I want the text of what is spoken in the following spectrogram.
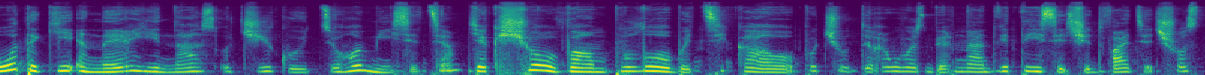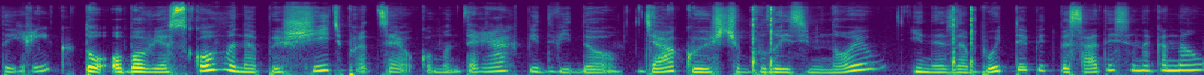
Отакі енергії нас очікують цього місяця. Якщо вам було би цікаво почути розбір на 2026 рік, то обов'язково напишіть про це у коментарях під відео. Дякую, що були зі мною, і не забудьте підписатися на канал.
